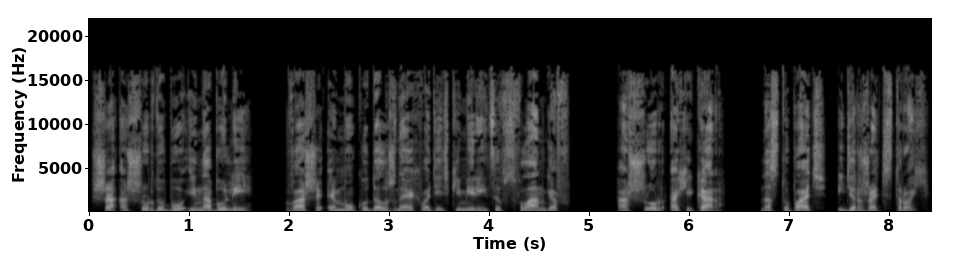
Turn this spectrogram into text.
Ша-Ашур-Дубу и Набули. Ваши эмуку должны охватить кемерийцев с флангов. Ашур-Ахикар. Наступать и держать строй.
